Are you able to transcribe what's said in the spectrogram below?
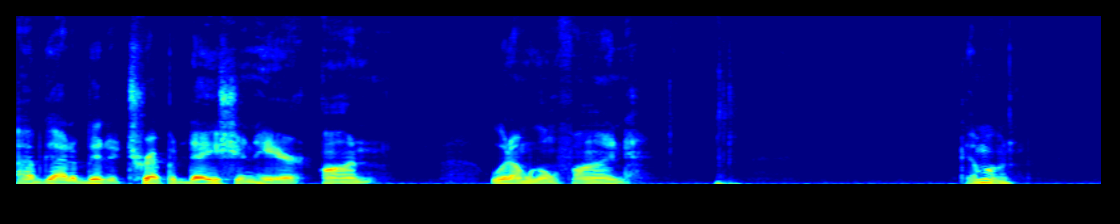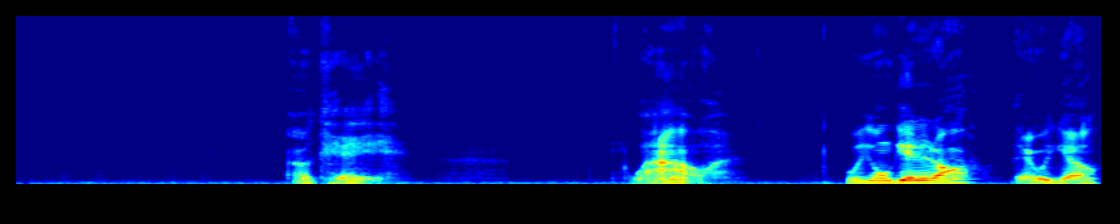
I've got a bit of trepidation here on what I'm going to find. Come on. Okay. Wow. We going to get it off? There we go.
